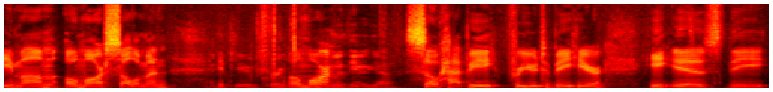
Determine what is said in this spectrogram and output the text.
Imam Omar Suleiman. Thank you. Great Omar, to be with you again. So happy for you to be here. He is the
